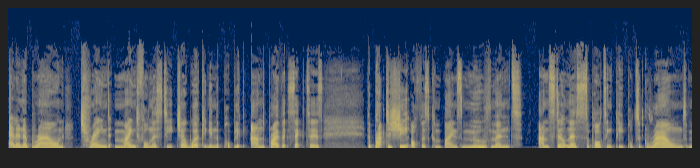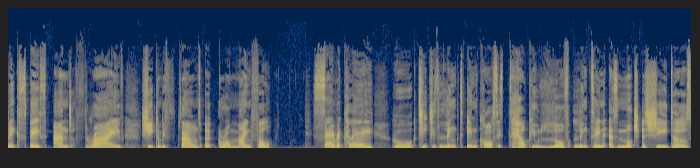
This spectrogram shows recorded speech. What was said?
Eleanor Brown, trained mindfulness teacher working in the public and private sectors. The practice she offers combines movement and stillness, supporting people to ground, make space, and thrive. She can be found at Grow Mindful. Sarah Clay, who teaches LinkedIn courses to help you love LinkedIn as much as she does.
